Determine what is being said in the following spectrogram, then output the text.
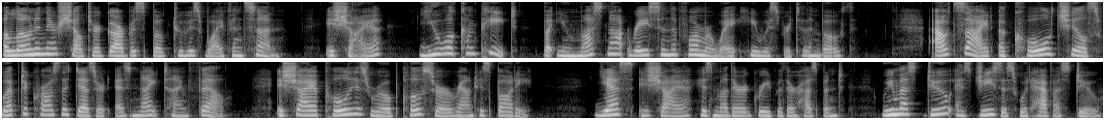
alone in their shelter, Garba spoke to his wife and son. Ishaya, you will compete, but you must not race in the former way, he whispered to them both. Outside, a cold chill swept across the desert as night time fell. Ishaya pulled his robe closer around his body. Yes, Ishaya, his mother agreed with her husband. We must do as Jesus would have us do.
